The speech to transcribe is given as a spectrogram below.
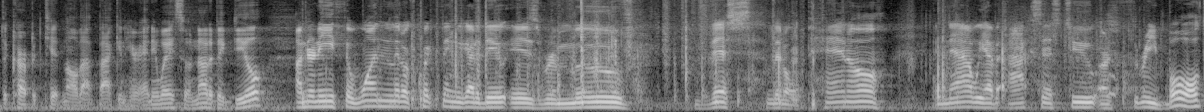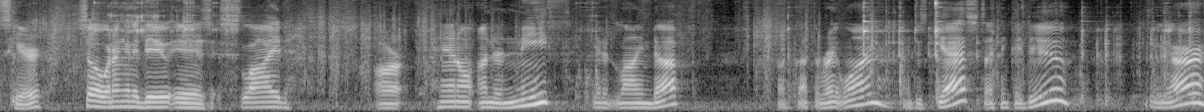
the carpet kit and all that back in here anyway, so not a big deal. Underneath, the one little quick thing we gotta do is remove this little panel. And now we have access to our three bolts here. So what I'm gonna do is slide our panel underneath, get it lined up. I've got the right one. I just guessed, I think I do. Here we are.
